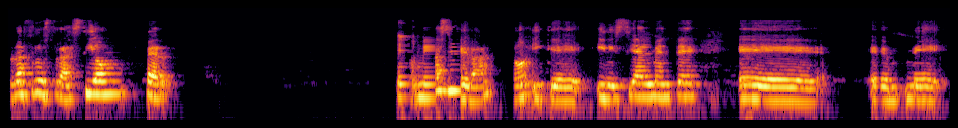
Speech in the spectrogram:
una frustración per ¿no? y que inicialmente eh, eh, me,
